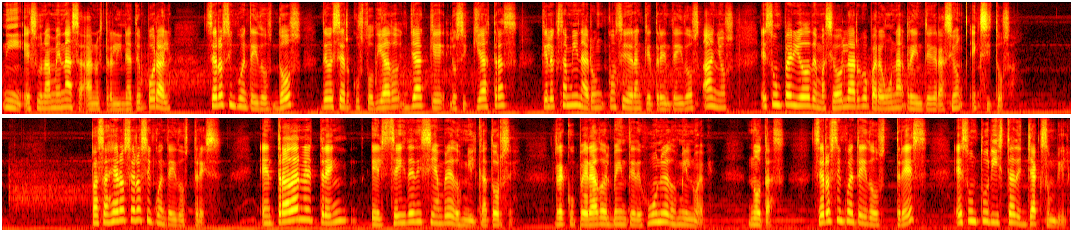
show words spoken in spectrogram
ni es una amenaza a nuestra línea temporal, 052-2 debe ser custodiado ya que los psiquiatras que lo examinaron consideran que 32 años es un periodo demasiado largo para una reintegración exitosa. Pasajero 052-3. Entrada en el tren el 6 de diciembre de 2014. Recuperado el 20 de junio de 2009. Notas. 052-3 es un turista de Jacksonville,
